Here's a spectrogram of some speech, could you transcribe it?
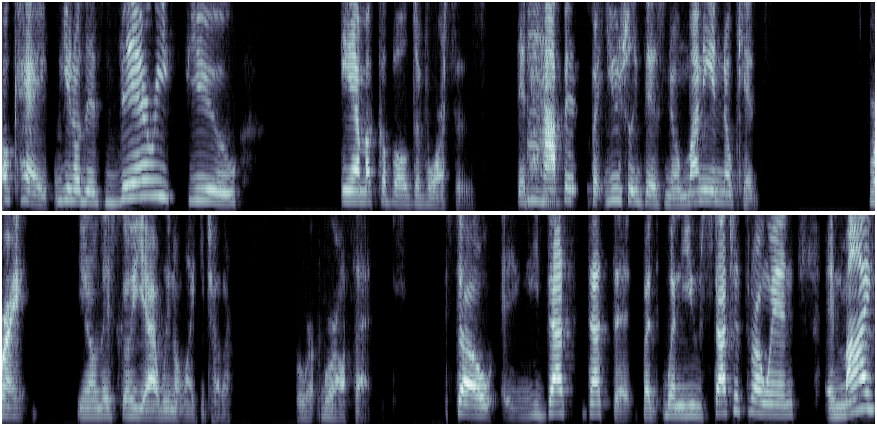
okay you know there's very few amicable divorces it Mhm. happens but usually there's no money and no kids right You know, they just go, yeah, we don't like each other. We're, we're all set. So eh, that's that's it. But when you start to throw in, and my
